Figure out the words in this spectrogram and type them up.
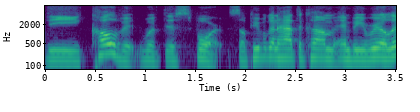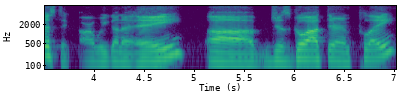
the COVID with this sport. So people are gonna have to come and be realistic. Are we gonna a uh, just go out there and play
